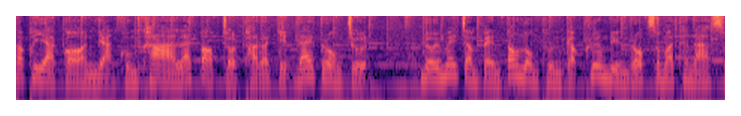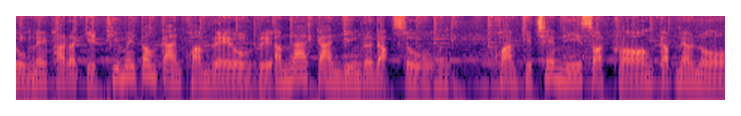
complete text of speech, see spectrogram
ทรัพยากรอย่างคุ้มค่าและตอบโจทย์ภารกิจได้ตรงจุด โดยไม่จำเป็นต้องลงทุนกับเครื่องบินรบสมรรถนะสูงในภารกิจที่ไม่ต้องการความเร็ว หรืออำนาจการยิงระดับสูง ความคิดเช่นนี้สอดคล้องกับแนวโน้ม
